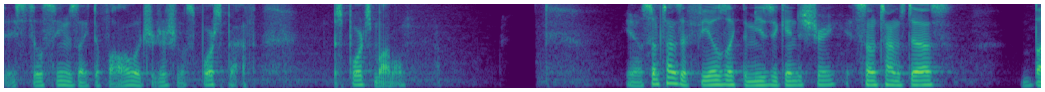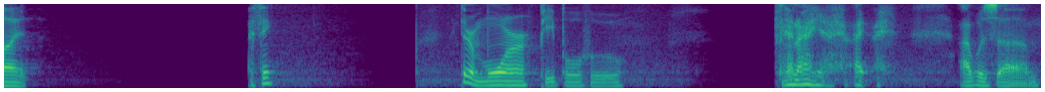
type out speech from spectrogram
it still seems like to follow a traditional sports path, sports model. You know, sometimes it feels like the music industry. It sometimes does but I think, there are more people who, and I, I, I was, um,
